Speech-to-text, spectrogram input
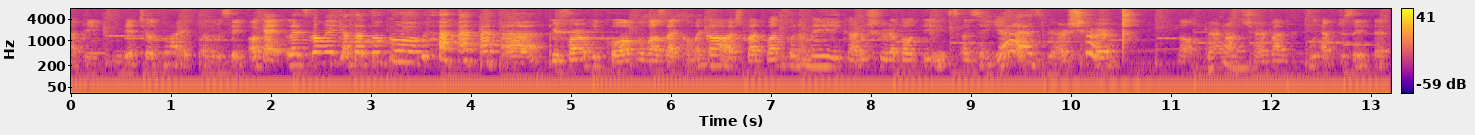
appear in the church life. And we say okay let's go make a tattoo. Cube before he it was like oh my gosh but what gonna make? Are you sure about this? And say yes we are sure. No we are not sure but we have to say that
